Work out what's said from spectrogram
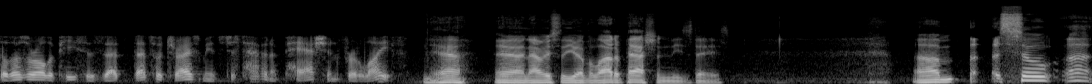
So those are all the pieces. That that's what drives me. It's just having a passion for life. Yeah, yeah, and obviously you have a lot of passion these days. Um, uh, so, uh,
